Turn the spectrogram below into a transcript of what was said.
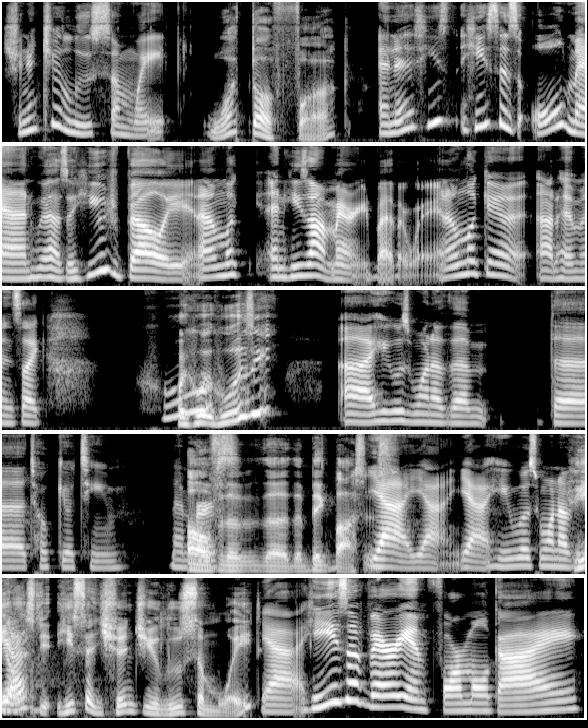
Shouldn't you lose some weight? what the fuck? And it, he's he's this old man who has a huge belly, and I'm look and he's not married, by the way. And I'm looking at, at him, and it's like, who? Wait, who who is he? Uh, he was one of the the Tokyo team Oh, members. for the the the big bosses. yeah, yeah, yeah. He was one of He the. asked you. He said, "Shouldn't you lose some weight?" Yeah, he's a very informal guy.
